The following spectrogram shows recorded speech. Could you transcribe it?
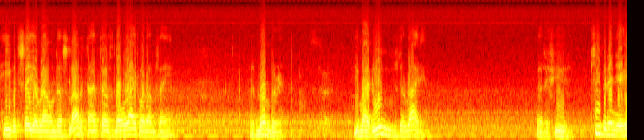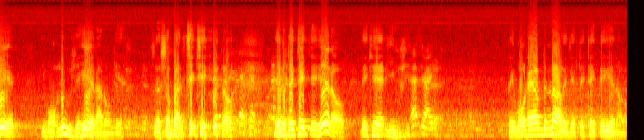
he would say around us. A lot of times tell us, don't write what I'm saying. Remember it. You might lose the writing. But if you keep it in your head, you won't lose your head, I don't guess. So if somebody take your head off, then if they take their head off, they can't use you. That's right. They won't have the knowledge if they take their head off.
